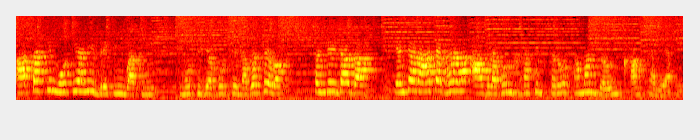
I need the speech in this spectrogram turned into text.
मोठी आणि ब्रेकिंग बातमी. मूर्तिजापूरचे नगरसेवक संजय डागा यांच्या राहत्या घराला आग लागून घरातील सर्व सामान जळून खाक झाले आहे.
